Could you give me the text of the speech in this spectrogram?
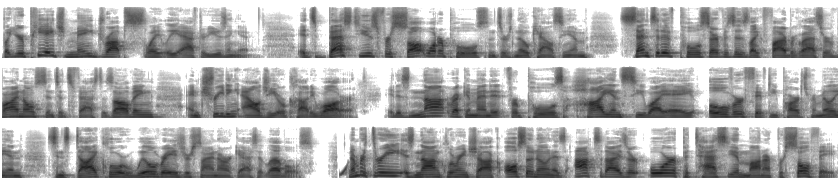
but your pH may drop slightly after using it. It's best used for saltwater pools since there's no calcium, sensitive pool surfaces like fiberglass or vinyl since it's fast dissolving, and treating algae or cloudy water. It is not recommended for pools high in CYA over 50 parts per million, since dichlor will raise your cyanuric acid levels. Number three is non-chlorine shock, also known as oxidizer or potassium monopersulfate.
